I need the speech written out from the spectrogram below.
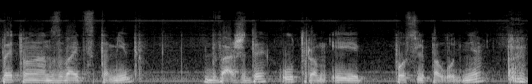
Поэтому она называется тамид дважды, утром и после полудня.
